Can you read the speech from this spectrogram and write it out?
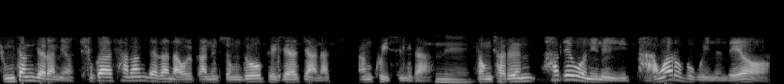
중상자라며 추가 사망자가 나올 가능성도 배제하지 않았, 않고 있습니다. 네. 경찰은 화재 원인을 방화로 보고 있는데요.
